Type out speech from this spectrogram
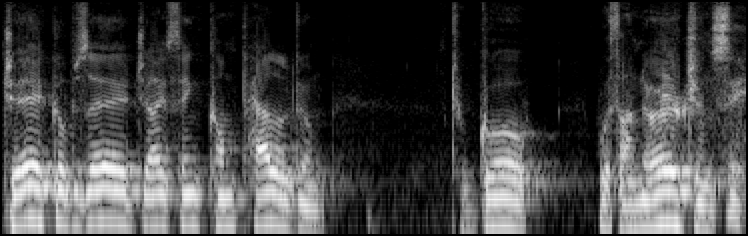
Jacob's age, I think, compelled him to go with an urgency.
